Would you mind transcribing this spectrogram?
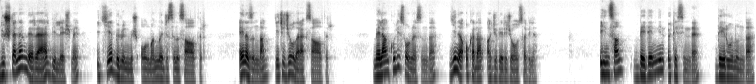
Düşlenen ve reel birleşme ikiye bölünmüş olmanın acısını sağaltır. En azından geçici olarak sağaltır. Melankoli sonrasında yine o kadar acı verici olsa bile. İnsan bedeninin ötesinde, derununda,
